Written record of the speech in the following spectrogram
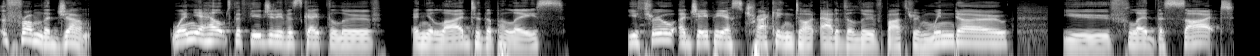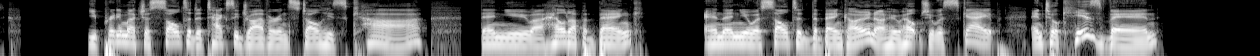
from the jump. When you helped the fugitive escape the Louvre and you lied to the police, you threw a GPS tracking dot out of the Louvre bathroom window, you fled the site, you pretty much assaulted a taxi driver and stole his car, then you uh, held up a bank, and then you assaulted the bank owner who helped you escape and took his van.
